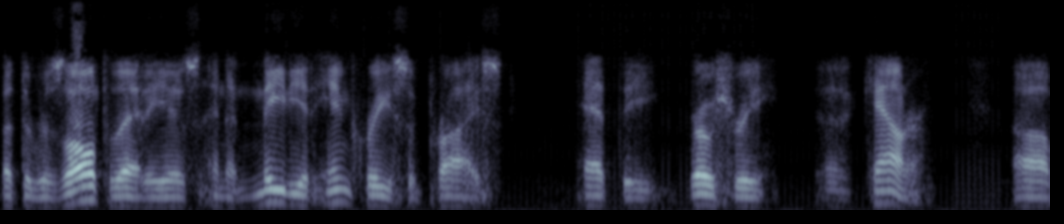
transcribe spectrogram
but the result of that is an immediate increase of price at the grocery uh, counter. Uh,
